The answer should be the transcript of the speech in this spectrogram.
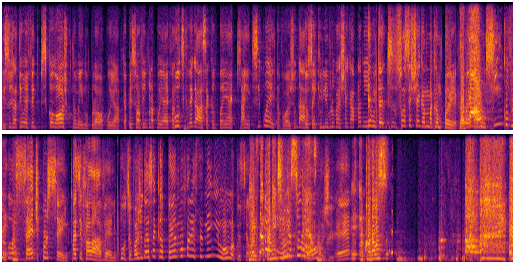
Isso já tem um efeito psicológico também no Pro apoiar, porque a pessoa vem para apoiar e fala, putz, que legal, essa campanha aqui, 150, vou ajudar. Eu sei que o livro vai chegar para mim. Muita, se você chegar numa campanha, campanha tá com 5,7%, aí você fala, ah, velho, putz, eu vou ajudar essa campanha, eu não vou oferecer nenhuma, pessoal. É exatamente tá isso mesmo. É. é. Quando elas é,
